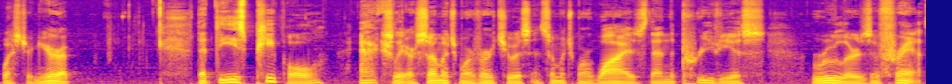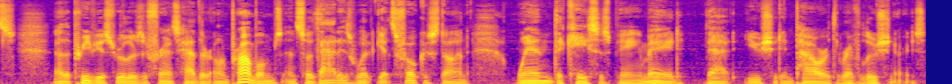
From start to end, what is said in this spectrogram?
Western Europe, that these people actually are so much more virtuous and so much more wise than the previous rulers of France. Now, the previous rulers of France had their own problems, and so that is what gets focused on when the case is being made that you should empower the revolutionaries.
